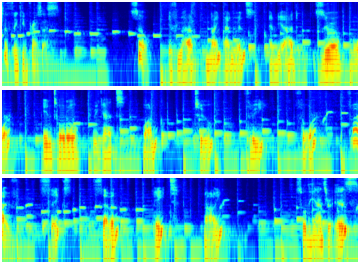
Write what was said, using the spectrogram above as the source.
Here's the thinking process. So, if you have 9 penguins and we add 0 more, in total we get 1, 2, 3, 4, 5, 6, 7, 8, 9, so the answer is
